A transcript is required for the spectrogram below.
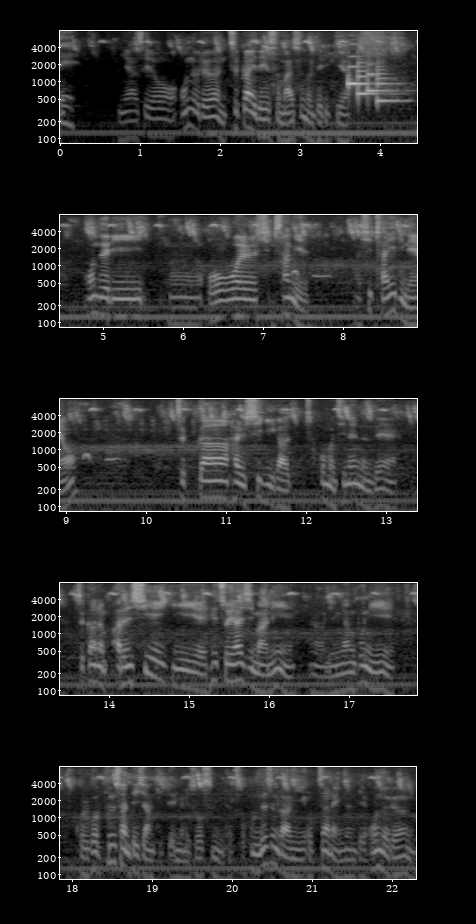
네. 안녕하세요. 오늘은 저가에 대해서 말씀을 드릴게요. 오늘이 어, 5월 13일, 14일이네요. 저가할 시기가 조금은 지냈는데 저가는 빠른 시기에 해줘야지만이 어, 영양분이 골고루 분산되지 않기 때문에 좋습니다. 조금 늦은 감이 없잖아 있는데 오늘은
